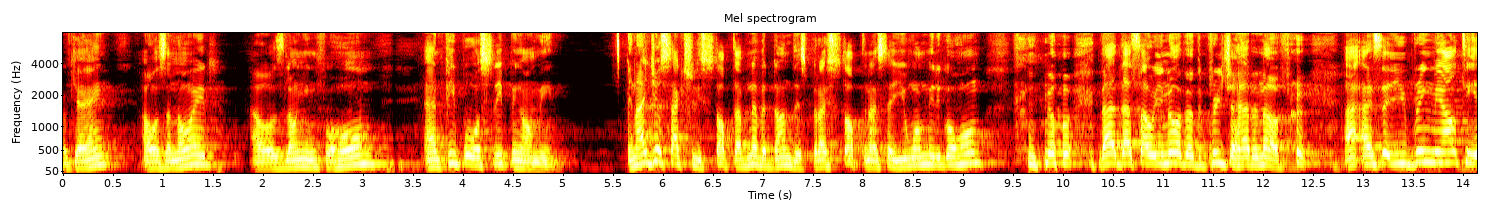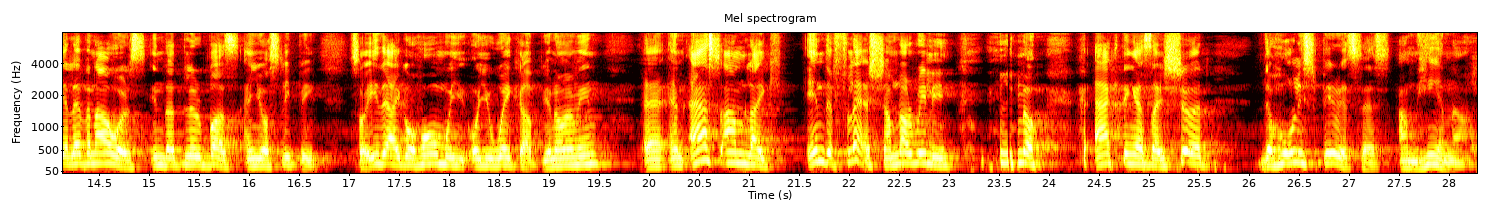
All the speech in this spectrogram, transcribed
Okay? I was annoyed. I was longing for home. And people were sleeping on me. And I just actually stopped. I've never done this, but I stopped and I said, you want me to go home? you know, that, that's how you know that the preacher had enough. I, I, said, you bring me out here 11 hours in that little bus and you're sleeping. So either I go home or you, or you wake up. You know what I mean? And, and as I'm like in the flesh, I'm not really, you know, acting as I should. The Holy Spirit says, I'm here now.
